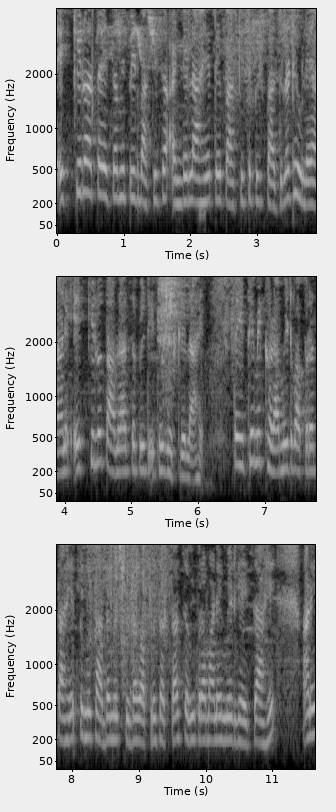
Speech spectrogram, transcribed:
एक किलो आता याचं मी पीठ बाकीचं आणलेलं आहे ते बाकीचं पीठ बाजूला ठेवलं आहे आणि एक किलो तांदळाचं पीठ इथे घेतलेलं आहे. तर इथे मी खडा मीठ वापरत आहे. तुम्ही साधं मीठसुद्धा वापरू शकता. चवीप्रमाणे मीठ घ्यायचं आहे. आणि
